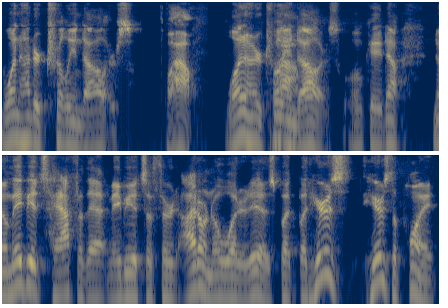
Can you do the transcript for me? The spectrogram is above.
$100 trillion. Wow. $100 trillion. Wow. Okay. Now, no, maybe it's half of that. Maybe it's a third. I don't know what it is, but, but here's, here's the point.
